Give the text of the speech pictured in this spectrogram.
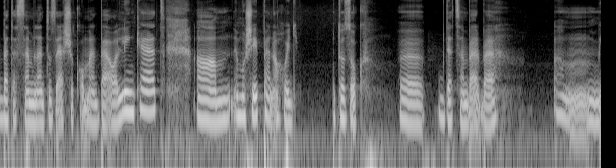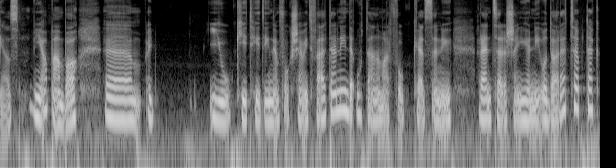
beteszem lent az első kommentbe a linket. Um, most éppen, ahogy utazok uh, decemberbe, um, mi az, Japánba, um, egy jó két hétig nem fog semmit feltenni, de utána már fog kezdeni rendszeresen jönni oda a receptek.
